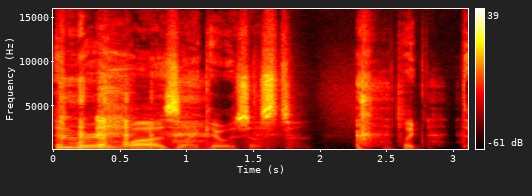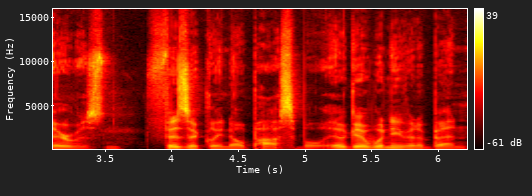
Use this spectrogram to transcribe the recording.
and where he was, like it was just, like there was physically no possible. It, it wouldn't even have been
